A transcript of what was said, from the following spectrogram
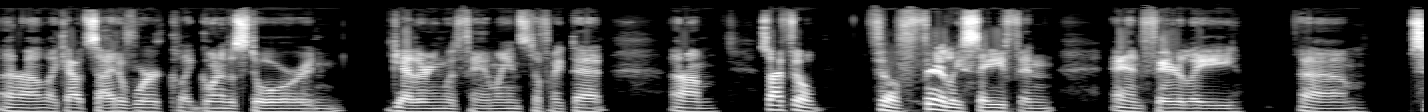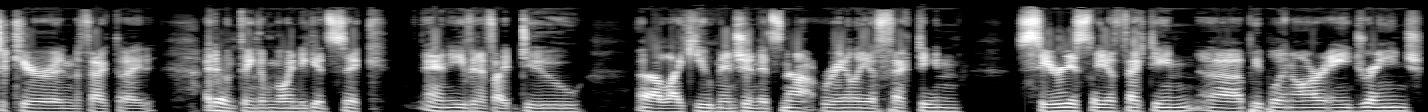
uh, like outside of work, like going to the store and gathering with family and stuff like that. Um, so I feel feel fairly safe and and fairly um, secure in the fact that I I don't think I'm going to get sick. And even if I do, uh, like you mentioned, it's not really affecting seriously affecting uh, people in our age range.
